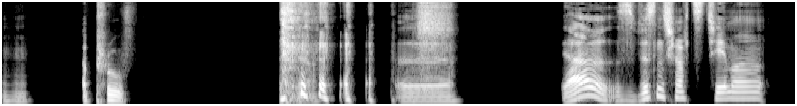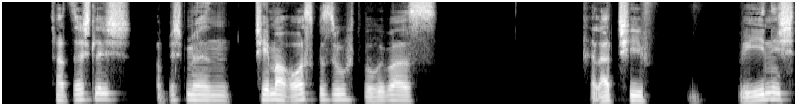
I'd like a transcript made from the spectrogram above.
Mhm. Approved. Ja. äh, ja, das Wissenschaftsthema. Tatsächlich habe ich mir ein Thema rausgesucht, worüber es relativ wenig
